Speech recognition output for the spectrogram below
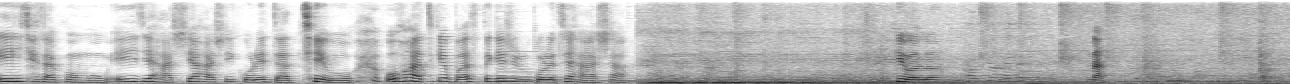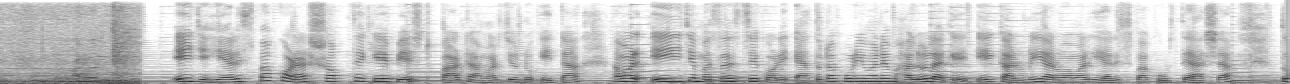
এই যে দেখো মোম, এই যে হাসিয়া হাসি করে যাচ্ছে ও। ও আজকে বাস থেকে শুরু করেছে হাসা। কি বলো? না। এই যে হেয়ার স্পা করার সব থেকে বেস্ট পার্ট আমার জন্য এটা। আমার এই যে মাসাজ যে করে, এতটা পরিমাণে ভালো লাগে, এই কারণেই আরও আমার হেয়ার স্পা করতে আসা। তো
